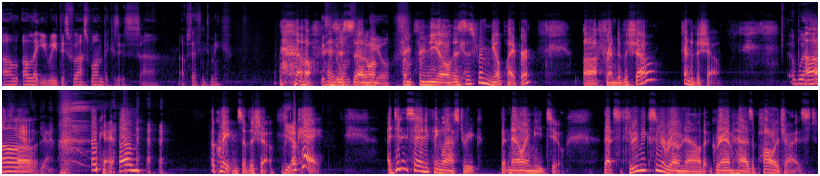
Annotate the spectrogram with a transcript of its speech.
I'll I'll let you read this first one because it's uh, upsetting to me. Oh, this is, this from, uh, Neil. from from Neil. This yeah. is from Neil Piper, uh, friend of the show. Friend of the show. Well, uh, yeah. yeah. okay. Um, acquaintance of the show. Yeah. Okay. I didn't say anything last week, but now I need to. That's three weeks in a row now that Graham has apologized.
